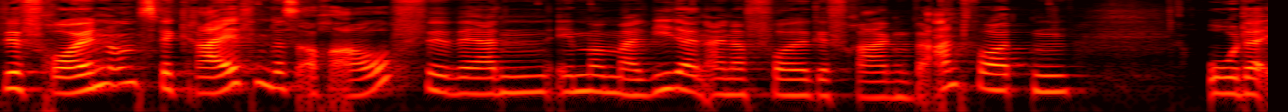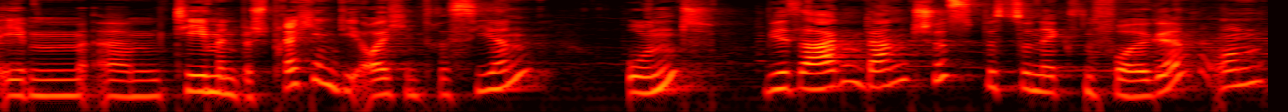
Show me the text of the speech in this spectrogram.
Wir freuen uns, wir greifen das auch auf. Wir werden immer mal wieder in einer Folge Fragen beantworten oder eben ähm, Themen besprechen, die euch interessieren. Und wir sagen dann Tschüss bis zur nächsten Folge und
